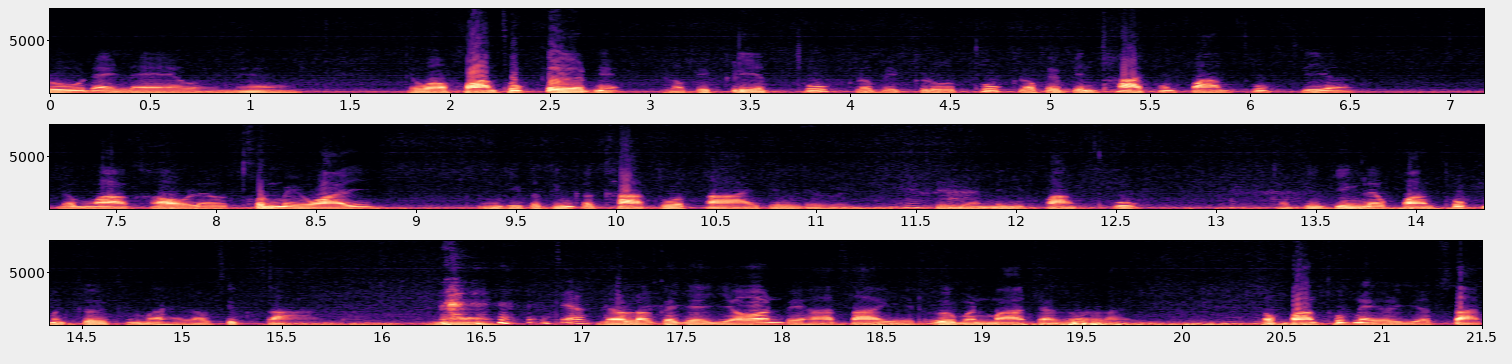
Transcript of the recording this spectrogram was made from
รู้ได้แล้วนะแต่ว่าความทุกข์เกิดเนี่ย เราไปเกลียดทุกข์เราไปโกรธทุกข์เราไปเป็นทาสของความทุกข์เสียแล้วมากเข้าแล้วทนไม่ไหวบางทีก็ถึงกับฆ่าตัวตายไปเลยคืออันนี้ความทุกข์แต่จริง ๆ แล้วความทุกข์มันเกิดขึ้นมาให้เราศึกษานะเจ้าแล้วเราก็จะย้อนไปหาสาเหตุเออมันมาจากอะไร แต่ความทุกข์ในอริยสัจ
